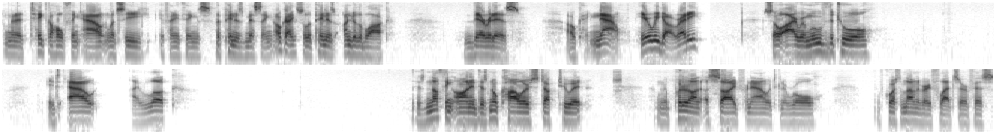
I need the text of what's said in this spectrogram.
I'm going to take the whole thing out and let's see if anything's, the pin is missing. Okay, so the pin is under the block. There it is. Okay, now, here we go. Ready? So I remove the tool. It's out. I look. There's nothing on it. There's no collar stuck to it. I'm going to put it on aside for now. It's going to roll. Of course, I'm not on a very flat surface.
